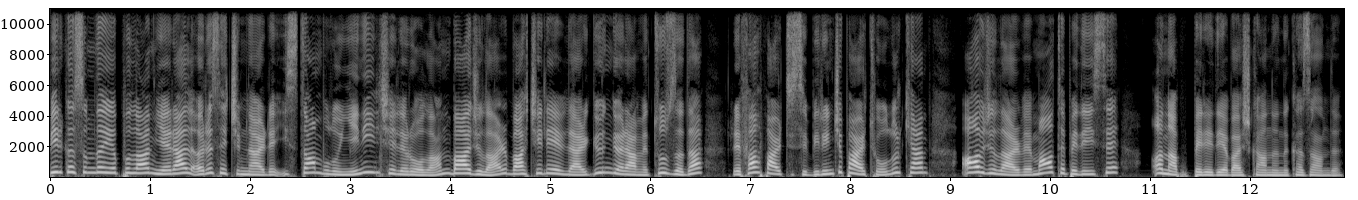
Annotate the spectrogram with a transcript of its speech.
1 Kasım'da yapılan yerel ara seçimlerde İstanbul'un yeni ilçeleri olan Bağcılar, Bahçelievler, Güngören ve Tuzla'da Refah Partisi birinci parti olurken Avcılar ve Maltepe'de ise ANAP belediye başkanlığını kazandı.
